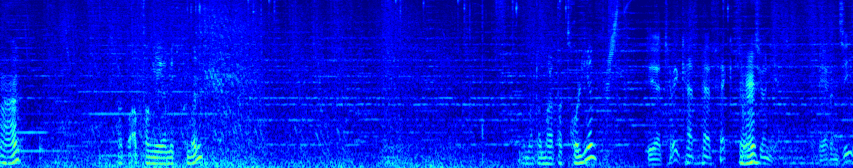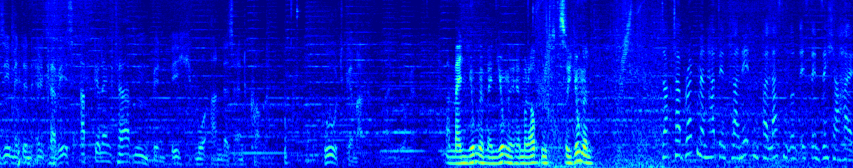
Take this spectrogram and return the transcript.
Aha. Paar Abfangjäger mitkommen. Patrouille. Der Trick hat perfekt Mhm. funktioniert. Während Sie sie mit den LKWs abgelenkt haben, bin ich woanders entkommen. Gut gemacht, mein Junge. Ah, mein Junge, mein Junge, hör mal auf mich zu jungen. Dr. Brackman hat den Planeten verlassen und ist in Sicherheit.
